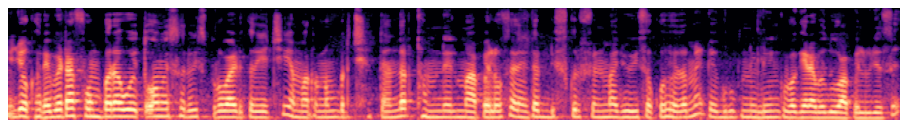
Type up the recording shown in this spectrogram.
જો ઘરે બેઠા ફોર્મ ભરાવવું હોય તો અમે સર્વિસ પ્રોવાઈડ કરીએ છીએ. અમારો નંબર છે તે અંદર, થંબનેલમાં આપેલો છે નહીં તો ડિસ્ક્રિપ્શનમાં જોઈ શકો છો તમે કે ગ્રુપની લિંક વગેરે બધું આપેલું જશે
